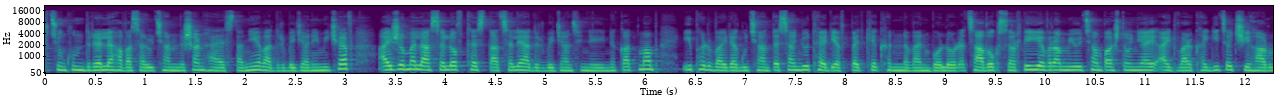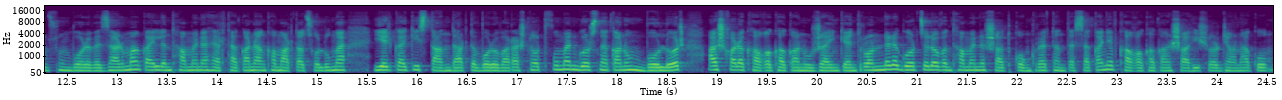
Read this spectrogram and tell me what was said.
արդյունքում դրել է հավասարության նշան Հայաստանի եւ Ադրբեջանի միջև, այժմ էլ ասելով, թե ստացել է ադրբեջանցիների նկատմամբ իբր վայրագության տեսանյութեր եւ պետք է քննվեն բոլորը։ Ցավոք սրտի Եվրամիության պաշտոնյայի այդ վարկագիծը չի հարուցում որևէ զարմանք, այլ ընդհանրապես հերթական անգամ արտացոլում է երկակի ստանդարտը, որով առաջնորդվում են գործնականում բոլոր աշխարհակաղակական ուժային կենտրոն պայմանները գործելով ընդամենը շատ կոնկրետ տնտեսական եւ քաղաքական շահի շրջանակում։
